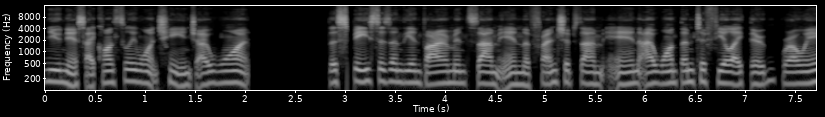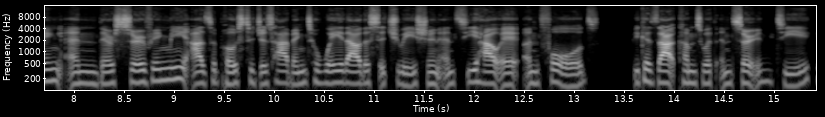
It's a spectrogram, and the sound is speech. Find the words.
newness. I constantly want change. I want the spaces and the environments I'm in, the friendships I'm in, I want them to feel like they're growing and they're serving me as opposed to just having to wait out a situation and see how it unfolds because that comes with uncertainty,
